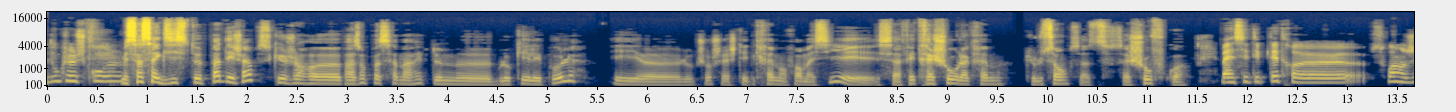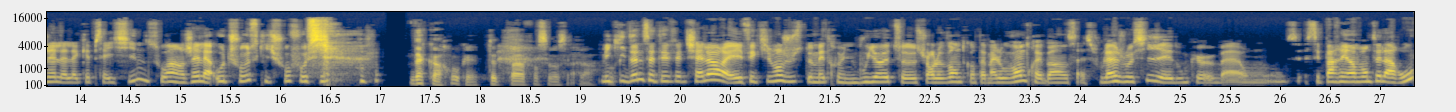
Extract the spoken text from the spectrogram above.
donc je... Mais ça, ça existe pas déjà? Parce que genre, par exemple, ça m'arrive de me bloquer l'épaule et l'autre jour, j'ai acheté une crème en pharmacie et ça fait très chaud la crème tu le sens, ça, ça chauffe quoi. Bah, c'était peut-être euh, soit un gel à la capsaïcine, soit un gel à autre chose qui chauffe aussi. D'accord, ok, peut-être pas forcément ça alors. Mais qui donne cet effet de chaleur et effectivement juste de mettre une bouillotte euh, sur le ventre quand t'as mal au ventre, et eh ben ça soulage aussi et donc euh, bah c'est pas réinventer la roue,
